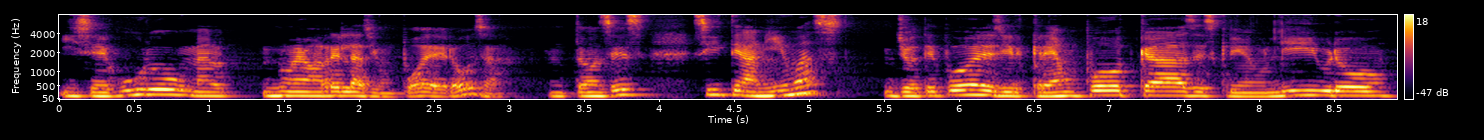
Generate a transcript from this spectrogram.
y seguro una nueva relación poderosa. Entonces, si te animas, yo te puedo decir, crea un podcast, escribe un libro,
